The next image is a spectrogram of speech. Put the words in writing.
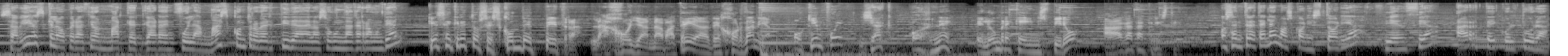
¿Sabías que la operación Market Garden fue la más controvertida de la Segunda Guerra Mundial? ¿Qué secretos esconde Petra, la joya nabatea de Jordania? ¿O quién fue Jacques Orné, el hombre que inspiró a Agatha Christie? Os entretenemos con historia, ciencia, arte y cultura,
